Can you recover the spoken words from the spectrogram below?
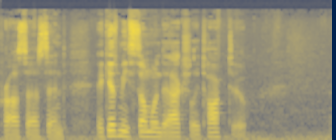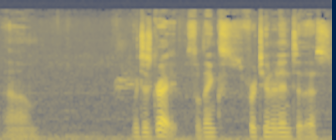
process, and it gives me someone to actually talk to, um, which is great. So thanks for tuning into this.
